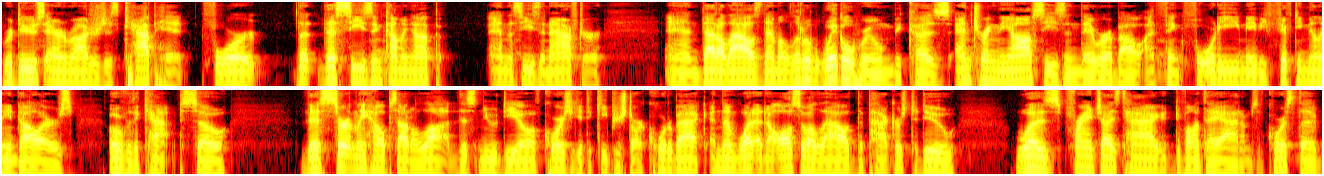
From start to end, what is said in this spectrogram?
reduce Aaron Rodgers' cap hit for the, this season coming up and the season after. And that allows them a little wiggle room because entering the offseason, they were about, I think, 40, maybe $50 million over the cap. So this certainly helps out a lot, this new deal. Of course, you get to keep your star quarterback. And then what it also allowed the Packers to do was franchise tag Davante Adams. Of course, the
